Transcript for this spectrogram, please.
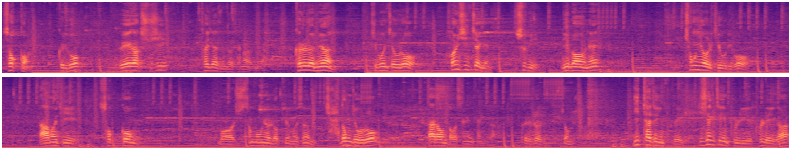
속공 그리고 외곽 슛이 터져야 된다고 생각합니다. 그러려면 기본적으로 헌신적인 수비, 리바운에 총력을 기울이고 나머지 속공, 뭐 성공률을 높이는 것은 자동적으로 따라온다고 생각이 됩니다. 그래서 좀 이타적인 플레이, 희생적인 플레이, 플레이가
